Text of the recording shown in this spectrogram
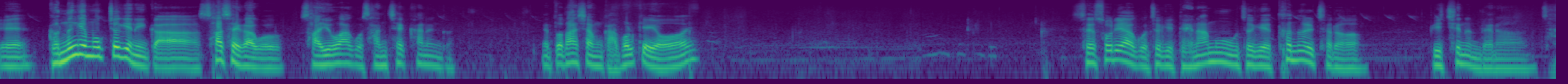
예. 걷는 게 목적이니까 사색하고 사유하고 산책하는 것. 예, 또 다시 한번 가볼게요. 새소리하고 저기 대나무 저기 터널처럼 비치는 데는 참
